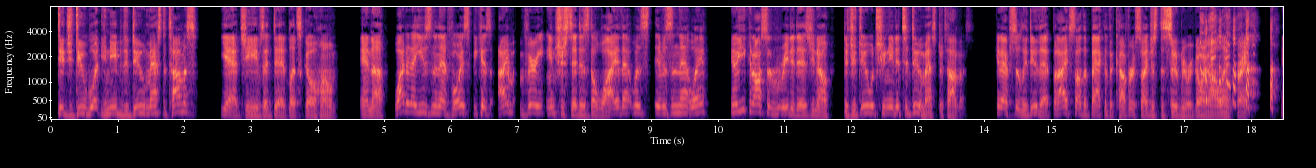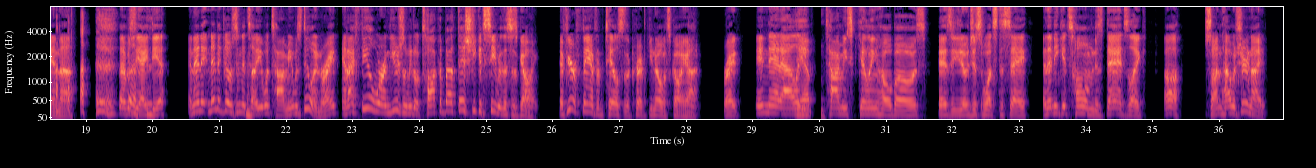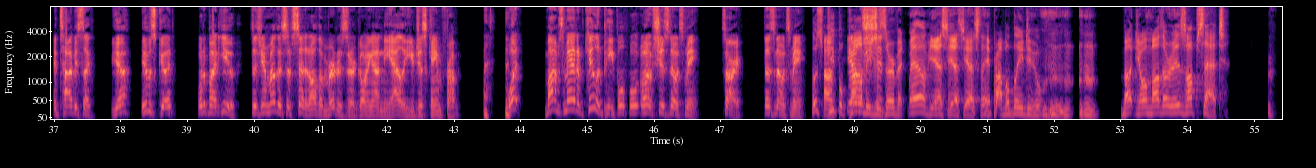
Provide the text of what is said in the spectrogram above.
did you do what you needed to do, Master Thomas? Yeah, Jeeves, I did. Let's go home. And uh, why did I use it in that voice? Because I'm very interested as to why that was it was in that way. You know, you could also read it as, you know, did you do what you needed to do, Master Thomas? You could absolutely do that. But I saw the back of the cover, so I just assumed we were going all in, right? And uh, that was the idea. And then it, and then it goes in to tell you what Tommy was doing, right? And I feel where usually we don't talk about this, you can see where this is going. If you're a fan from Tales of the Crypt, you know what's going on, right? In that alley, Yep. Tommy's killing hobos, as he, you know, just wants to say. And then he gets home and his dad's like, Oh, son, how was your night? And Tommy's like, Yeah, it was good. What about you? Says your mother's upset at all the murders that are going on in the alley you just came from. what? Mom's mad I'm killing people. Well, oh, she doesn't know it's me. Sorry. Doesn't know it's me. Those Um, people yeah, probably deserve it. Well, yes, yes, yes, they probably do. but your mother is upset.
